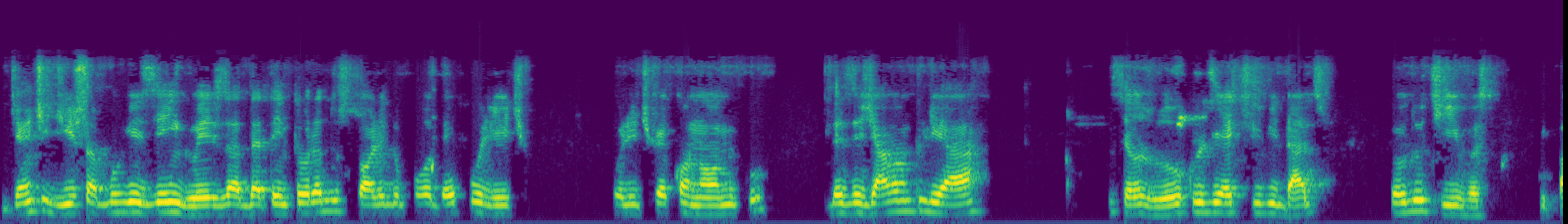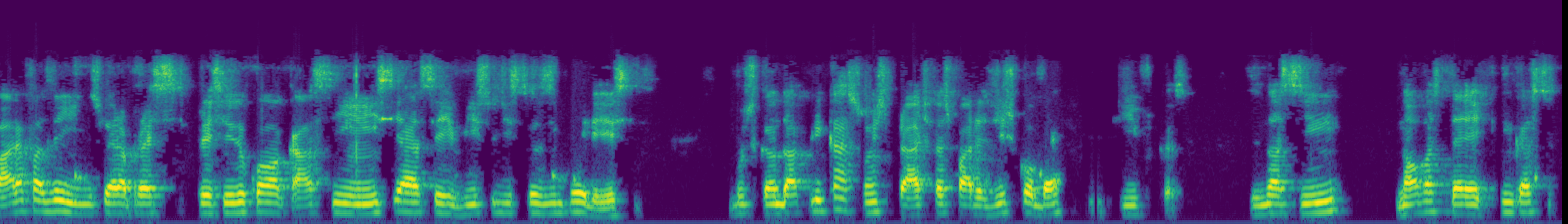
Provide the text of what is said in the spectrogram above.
Diante disso, a burguesia inglesa, detentora do sólido poder político, político-econômico, desejava ampliar seus lucros e atividades produtivas. E para fazer isso era preciso colocar a ciência a serviço de seus interesses, buscando aplicações práticas para descobertas científicas. Sendo assim, novas técnicas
